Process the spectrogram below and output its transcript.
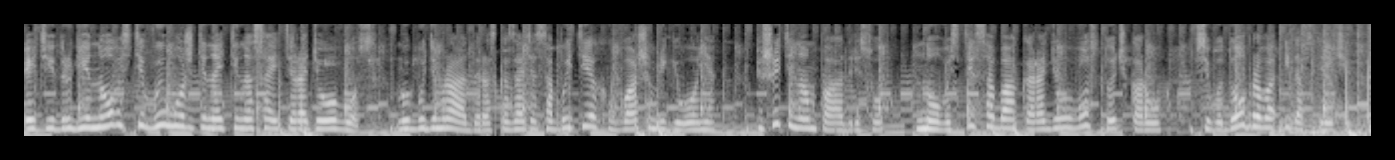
Эти и другие новости вы можете найти на сайте Радио ВОЗ. Мы будем рады рассказать о событиях в вашем регионе. Пишите нам по адресу новости собака ру. Всего доброго и до встречи!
